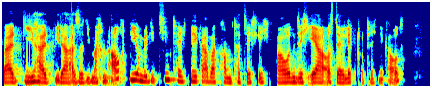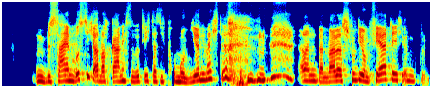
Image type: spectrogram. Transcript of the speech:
weil die halt wieder, also die machen auch Biomedizintechnik, aber kommen tatsächlich, bauen sich eher aus der Elektrotechnik aus bis dahin wusste ich auch noch gar nicht so wirklich, dass ich promovieren möchte. und dann war das Studium fertig und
